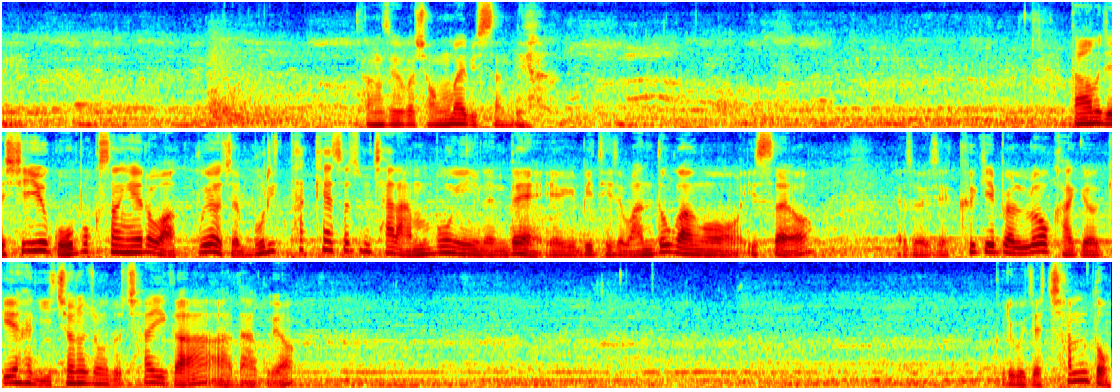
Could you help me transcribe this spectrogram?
네. 강새우가 정말 비쌉니다. 다음은 이제 C6 오복상해로 왔고요. 이제 물이 탁해서 좀 잘 안 보이는데 여기 밑에 이제 완도강어 있어요. 그래서 이제 크기별로 가격이 한 2,000원 정도 차이가 나고요. 그리고 이제 참돔,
